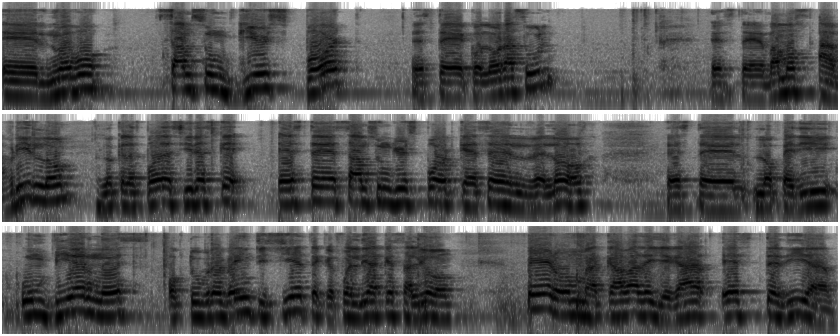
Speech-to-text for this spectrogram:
el nuevo Samsung Gear Sport, este color azul. Este, vamos a abrirlo. Lo que les puedo decir es que este Samsung Gear Sport, que es el reloj, este, lo pedí un viernes, octubre 27, que fue el día que salió. Pero me acaba de llegar este día,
